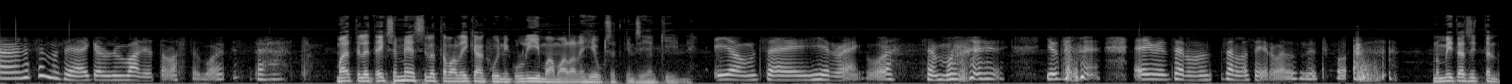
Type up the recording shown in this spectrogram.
Öö, no semmoisia ei kyllä nyt valitettavasti voi tehdä. Mä ajattelin, että eikö se mene sillä tavalla ikään kuin, niin kuin liimaamalla ne hiuksetkin siihen kiinni? Joo, mutta se ei hirveän kuule semmoinen juttu. ei me sella- sellaisia ruveta nyt kuule. No mitä sitten,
